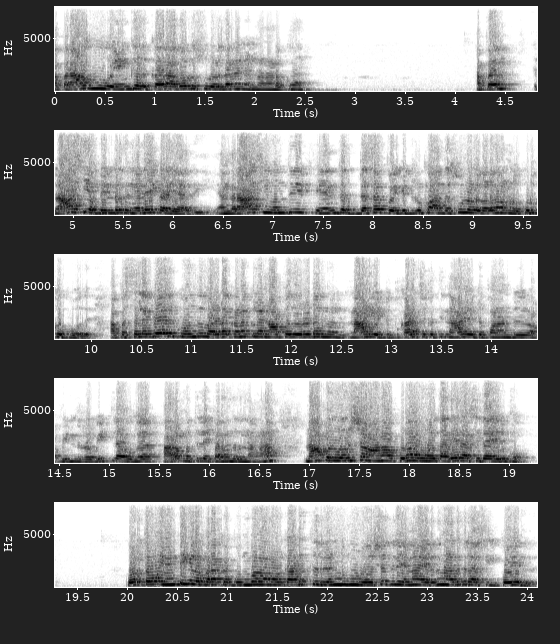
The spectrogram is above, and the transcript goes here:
அப்ப ராகு எங்க இருக்காரு? அதோட சூழல் தானே நடக்கும்? அப்ப ராசி அப்படின்றது நிலை கிடையாது. அந்த ராசி வந்து இப்ப எந்த திசை போய்கிட்டு இருக்கோ அந்த சூழல்களை தான் நம்மளுக்கு கொடுக்க போகுது. அப்ப சில பேருக்கு வந்து வருட கணக்குல நாற்பது வருடம் நாலு எட்டு காலச்சக்கத்தி நாலு எட்டு பன்னெண்டு அப்படின்ற வீட்டுல அவங்க ஆரம்பத்திலே பிறந்திருந்தாங்கன்னா நாற்பது வருஷம் ஆனா கூட அவங்களுக்கு அதே ராசி தான் இருக்கும். ஒருத்தவங்க எண்டிகளை பிறக்க போகும்போது அவங்களுக்கு அடுத்து ரெண்டு மூணு வருஷத்துல என்ன ஆயிருதுன்னு அடுத்த ராசிக்கு போயிருது.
